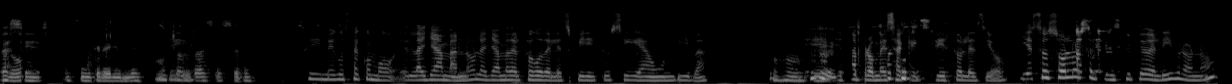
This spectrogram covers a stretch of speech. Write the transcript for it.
Así es. Es increíble. Muchas gracias, Seren. Sí, me gusta como la llama, ¿no? La llama del fuego del Espíritu sigue aún viva. Eh, esa promesa que Cristo les dio. Y eso solo es el principio del libro, ¿no?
